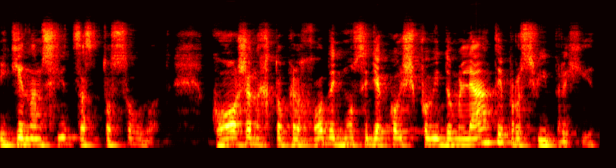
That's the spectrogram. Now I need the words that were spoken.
які нам слід застосовувати. Кожен, хто приходить, мусить якось повідомляти про свій прихід.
